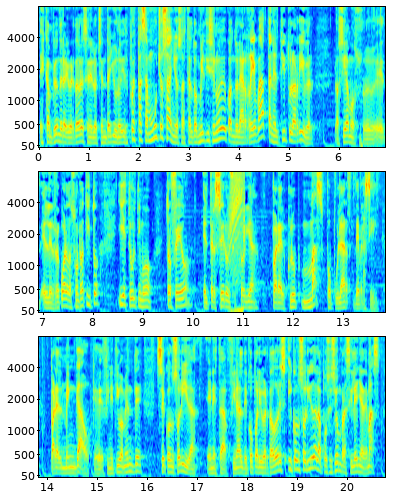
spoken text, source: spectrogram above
es campeón de la Libertadores en el 81 y después pasan muchos años hasta el 2019 cuando le arrebatan el título a River. Lo hacíamos, eh, el recuerdo hace un ratito. Y este último trofeo, el tercero en su historia para el club más popular de Brasil para el Mengao, que definitivamente se consolida en esta final de Copa Libertadores y consolida la posición brasileña además.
